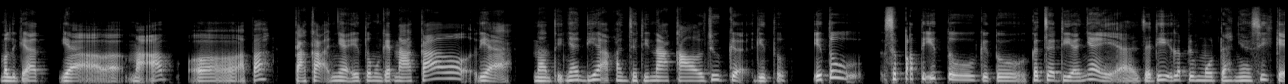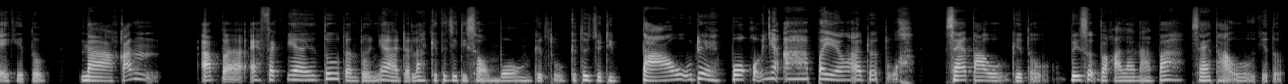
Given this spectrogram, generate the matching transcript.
melihat ya maaf uh, apa kakaknya itu mungkin nakal ya nantinya dia akan jadi nakal juga gitu. Itu seperti itu gitu kejadiannya ya. Jadi lebih mudahnya sih kayak gitu. Nah kan apa efeknya itu tentunya adalah kita jadi sombong gitu. Kita jadi tahu deh pokoknya apa yang ada tuh. Wah saya tahu gitu. Besok bakalan apa? Saya tahu gitu.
